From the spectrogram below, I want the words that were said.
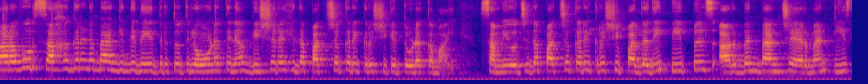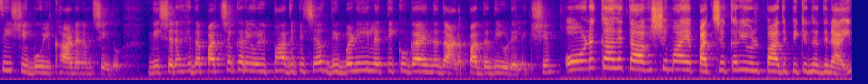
പറവൂർ സഹകരണ ബാങ്കിന്റെ നേതൃത്വത്തിൽ ഓണത്തിന് വിഷരഹിത പച്ചക്കറി കൃഷിക്ക് തുടക്കമായി. സംയോജിത പച്ചക്കറി കൃഷി പദ്ധതി People's Urban Bank chairman T C Shibu ഉദ്ഘാടനം ചെയ്തു. വിഷരഹിത പച്ചക്കറി ഉൽപ്പാദിപ്പിച്ച് വിപണിയിലെത്തിക്കുക എന്നതാണ് പദ്ധതിയുടെ ലക്ഷ്യം. ഓണക്കാലത്ത് ആവശ്യമായ പച്ചക്കറി ഉൽപ്പാദിപ്പിക്കുന്നതിനായി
